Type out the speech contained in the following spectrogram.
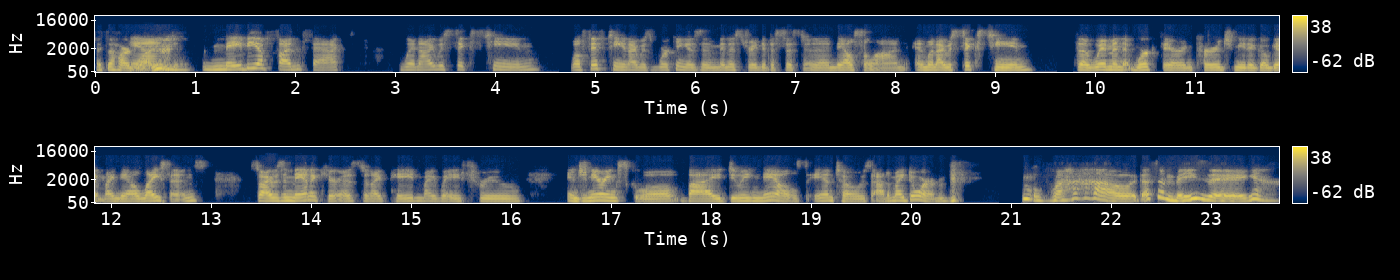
It's a hard one. maybe a fun fact when I was 16, well, 15, I was working as an administrative assistant in a nail salon. And when I was 16, the women that worked there encouraged me to go get my nail license. So I was a manicurist and I paid my way through engineering school by doing nails and toes out of my dorm. wow, that's amazing.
